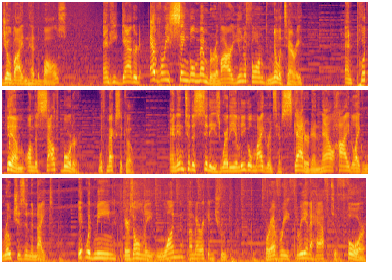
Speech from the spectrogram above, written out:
Joe Biden had the balls and he gathered every single member of our uniformed military and put them on the south border with Mexico and into the cities where the illegal migrants have scattered and now hide like roaches in the night, it would mean there's only one American troop for every three and a half to four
